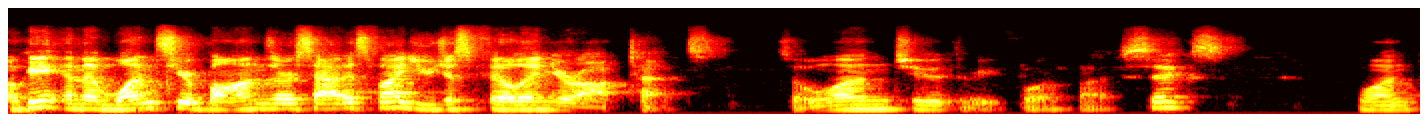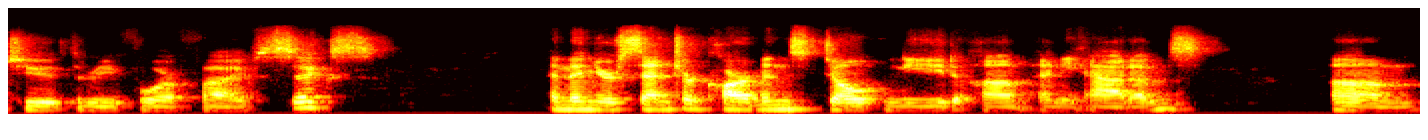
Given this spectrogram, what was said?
Okay, and then once your bonds are satisfied, you just fill in your octets. So one, two, three, four, five, six. One, two, three, four, five, six. And then your center carbons don't need um, any atoms um,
